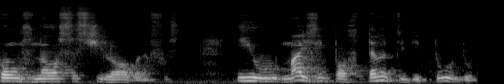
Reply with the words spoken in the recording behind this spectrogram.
com os nossos xilógrafos. E o mais importante de tudo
